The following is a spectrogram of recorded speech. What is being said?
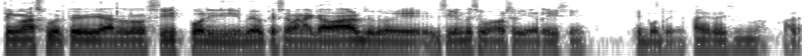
tengo la suerte de llegar a los eSports y veo que se van a acabar, yo creo que el siguiente simulador sería Racing, 100%. iRacing, vale.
